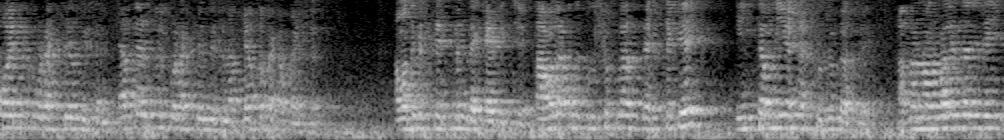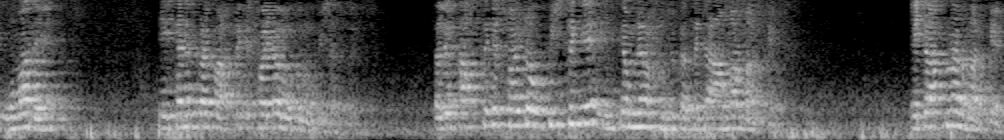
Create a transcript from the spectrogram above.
পয়েন্টের প্রোডাক্ট সেল দিচ্ছেন এত এসবি প্রোডাক্ট সেল দিচ্ছেন আপনি এত টাকা পাইছেন। আমাদেরকে স্টেটমেন্ট দেখাই দিচ্ছে। তাহলে আমাদের দুইশো প্লাস দেশ থেকে ইনকাম নিয়ে আসার সুযোগ আছে। আপনার নর্মালি জানি যে ওমানে এখানে প্রায় পাঁচ থেকে ছয়টার মতন অফিস আছে। তাহলে পাঁচ থেকে ছয়টা অফিস থেকে ইনকাম নেওয়ার সুযোগ আছে। এটা আমার মার্কেট এটা আপনার মার্কেট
